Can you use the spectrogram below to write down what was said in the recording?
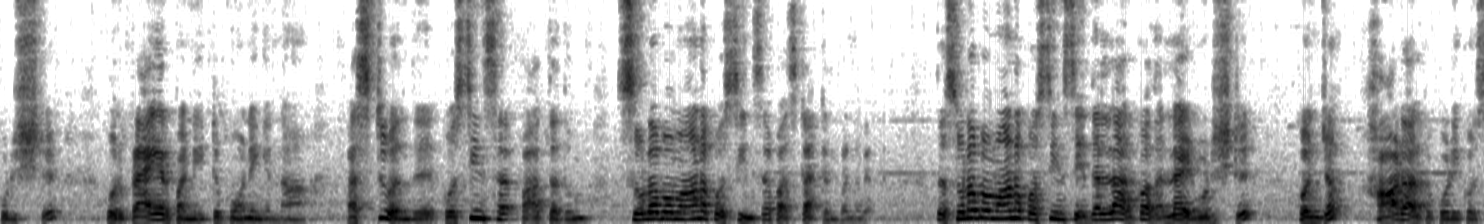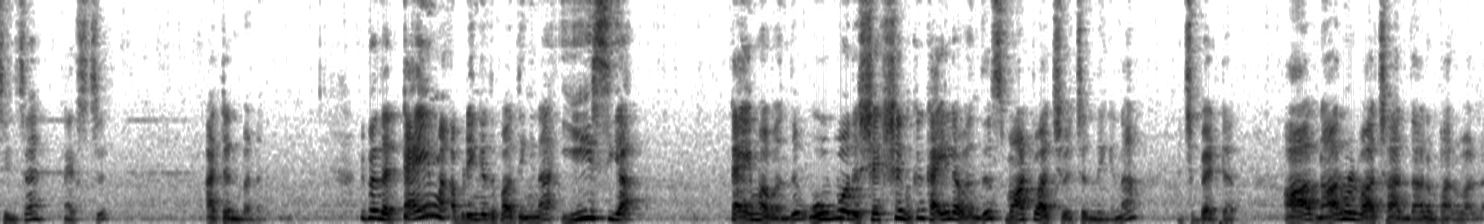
குடிச்சிட்டு ஒரு ப்ரேயர் பண்ணிவிட்டு போனீங்கன்னா ஃபஸ்ட்டு வந்து கொஸ்டின்ஸை பார்த்ததும் சுலபமான கொஸ்டின்ஸை ஃபஸ்ட்டு அட்டன் பண்ணுவேன். இந்த சுலபமான கொஸ்டின்ஸ் எதெல்லாம் இருக்கோ அதெல்லாம் முடிச்சுட்டு கொஞ்சம் ஹார்டாக இருக்கக்கூடிய கொஸ்டின்ஸை நெக்ஸ்ட்டு அட்டன் பண்ணுங்க இப்போ இந்த டைம் அப்படிங்கிறது பார்த்தீங்கன்னா ஈஸியாக டைமை வந்து ஒவ்வொரு செக்ஷனுக்கு கையில் வந்து ஸ்மார்ட் வாட்ச் வச்சுருந்தீங்கன்னா இட்ஸ் பெட்டர் ஆர் நார்மல் வாட்சாக இருந்தாலும் பரவாயில்ல.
